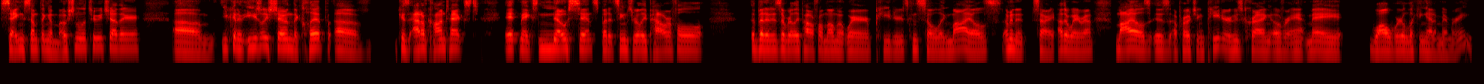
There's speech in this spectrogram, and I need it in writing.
saying something emotional to each other. Um, you could have easily shown the clip of because out of context, it makes no sense, but it seems really powerful but it is a really powerful moment where Peter's consoling Miles. I mean, sorry, other way around. Miles is approaching Peter, who's crying over Aunt May while we're looking at a memory.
